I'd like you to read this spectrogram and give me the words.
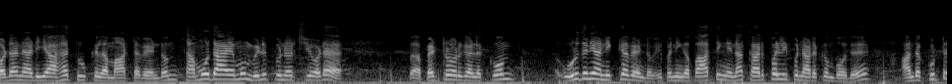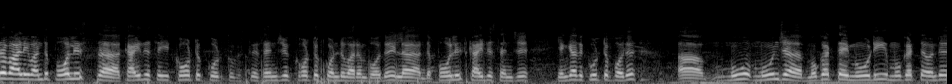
உடனடியாக தூக்கில மாட்ட வேண்டும். சமுதாயமும் விழிப்புணர்ச்சியோட பெற்றோர்களுக்கும் உறுதுணையா நிக்க வேண்டும். இப்ப நீங்க பாத்தீங்கன்னா கற்பழிப்பு நடக்கும்போது அந்த குற்றவாளி வந்து போலீஸ் கைது செய்ய கோர்ட்டு செஞ்சு கோர்ட்டுக்கு கொண்டு வரும்போது இல்ல அந்த போலீஸ் கைது செஞ்சு எங்கேயாவது கூட்டு போது மூ- மூஞ்ச முகத்தை மூடி முகத்தை வந்து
